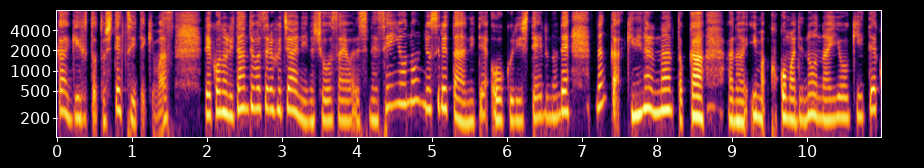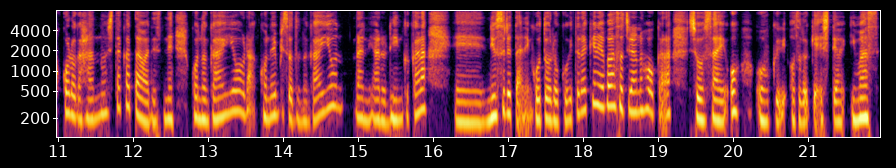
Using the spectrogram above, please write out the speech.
がギフトとしてついてきます。で、このリターンとバセルフジャーニーの詳細はですね、専用のニュースレターにてお送りしているので、なんか気になるなとか、あの、今、ここまでの内容を聞いて心が反応した方はですね、この概要欄、このエピソードの概要欄にあるリンクから、えー、ニュースレターにご登録をいただければ、そちらの方から詳細をお送り、お届けしています。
